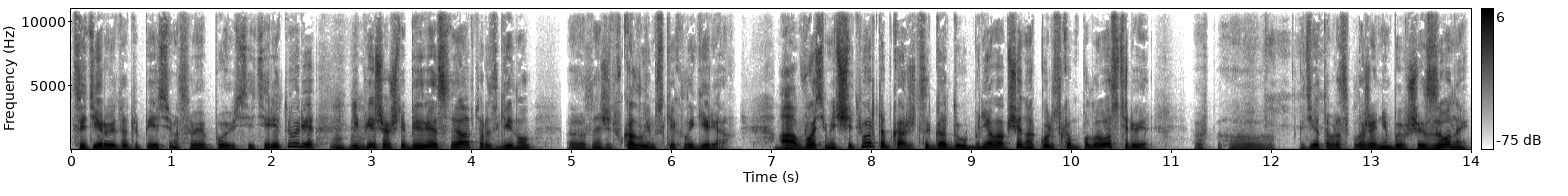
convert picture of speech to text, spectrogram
цитирует эту песню в своей повести «Территория» угу. и пишет, что безвестный автор сгинул, э, значит, в колымских лагерях. А в 84 кажется, году мне вообще на Кольском полуострове, где-то в расположении бывшей зоны,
